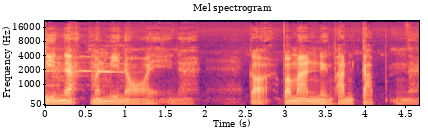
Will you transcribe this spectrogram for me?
ศีลเนี่ยมันมีน้อยนะก็ประมาณหนึ่งพันกับนะ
